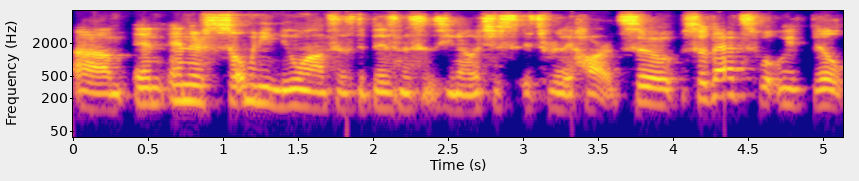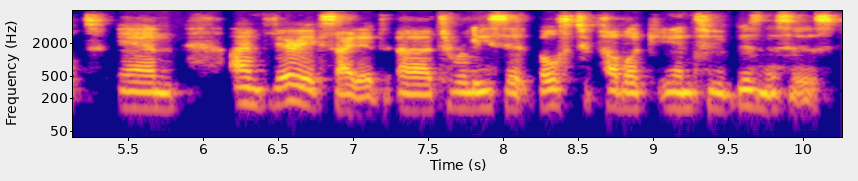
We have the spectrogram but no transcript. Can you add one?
Um, and and there's so many nuances to businesses. You know, it's just it's really hard. So so that's what we've built, and I'm very excited uh, to release it both to public and to businesses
